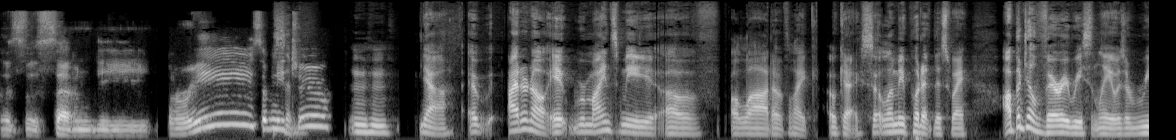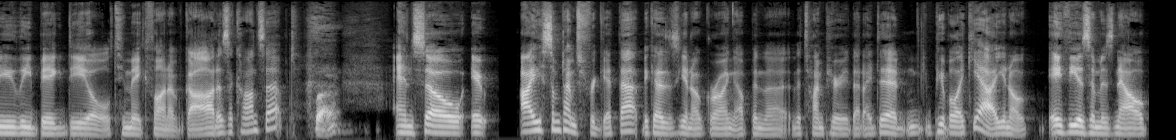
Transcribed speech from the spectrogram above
this is 73, 72. Mm-hmm. Yeah, It- I don't know. It reminds me of a lot of like. Okay, so let me put it this way. Up until very recently, it was a really big deal to make fun of God as a concept. Right. And so it I sometimes forget that because, you know, growing up in the the time period that I did, people are like, yeah, you know, atheism is now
